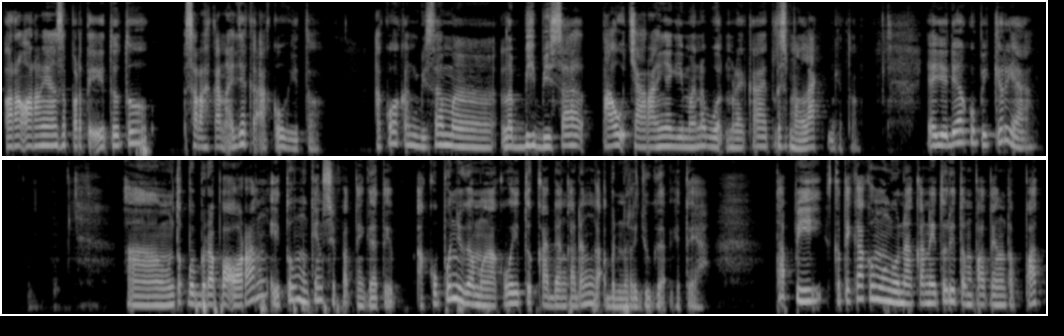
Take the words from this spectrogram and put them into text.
Orang-orang yang seperti itu tuh serahkan aja ke aku gitu. Aku akan bisa me, lebih bisa tahu caranya gimana buat mereka terus melek gitu. Ya jadi aku pikir ya Um, untuk beberapa orang itu mungkin sifat negatif. Aku pun juga mengakui itu kadang-kadang nggak bener juga gitu ya. Tapi ketika aku menggunakan itu di tempat yang tepat,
